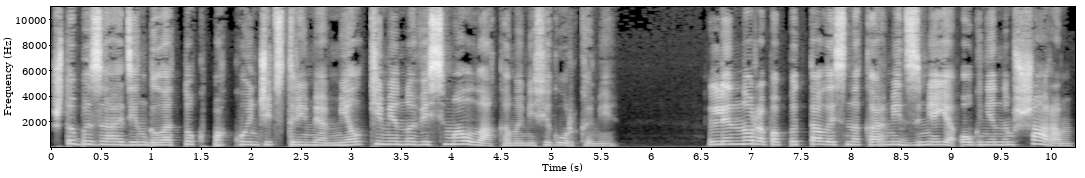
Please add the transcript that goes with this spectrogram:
чтобы за один глоток покончить с тремя мелкими, но весьма лакомыми фигурками. Ленора попыталась накормить змея огненным шаром,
